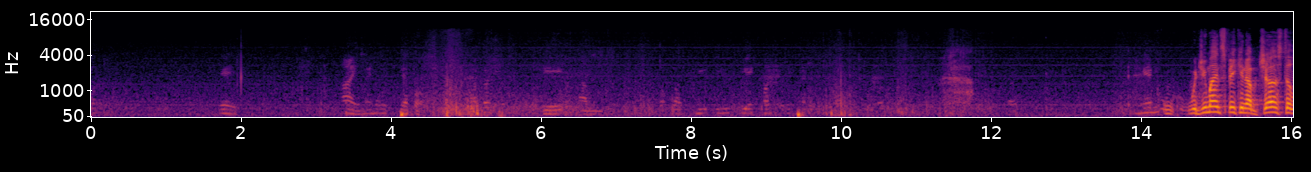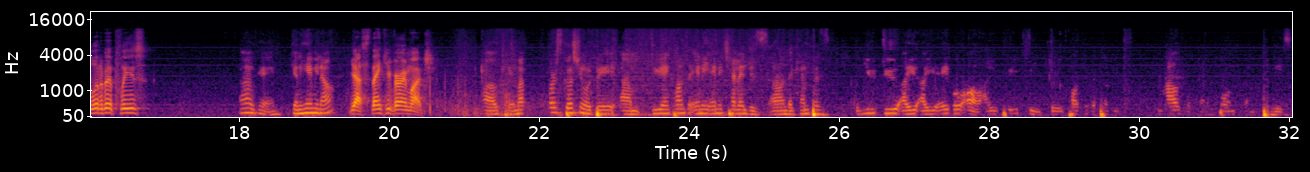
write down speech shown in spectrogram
Would you mind speaking up just a little bit, please? Okay, can you hear me now? Yes, thank you very much. Okay, my first question would be, um, do you encounter any, any challenges around the campus? If you do, are you, are you able or are you free to, to report to the police? And How does that inform the police?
